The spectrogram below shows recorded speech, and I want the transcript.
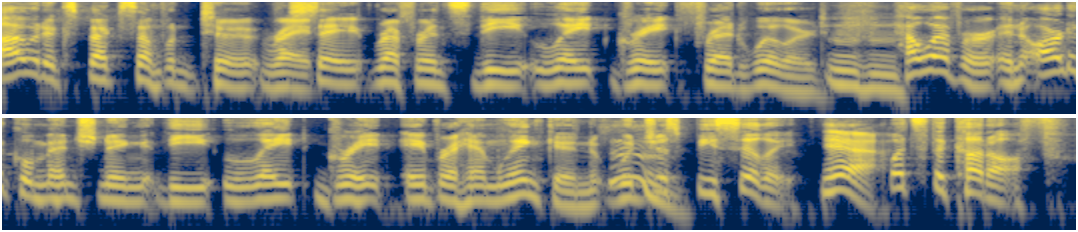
I would expect someone to Right. say, reference the late, great Fred Willard. Mm-hmm. However, an article mentioning the late, great Abraham Lincoln would hmm. just be silly. Yeah. What's the cutoff?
